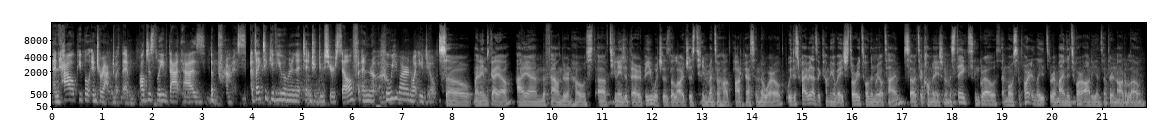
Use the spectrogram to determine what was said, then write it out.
and how people interact with it. I'll just leave that as the premise. I'd like to give you a minute to introduce yourself and who you are and what you do. So, my name is Gael. I am the founder and host of Teenager Therapy, which is the largest teen mental health podcast in the world. We describe it as a coming of age story told in real time. So, it's a culmination of mistakes and growth. And most importantly, it's a reminder to our audience that they're not alone.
